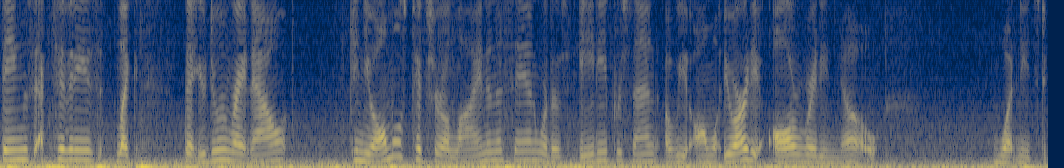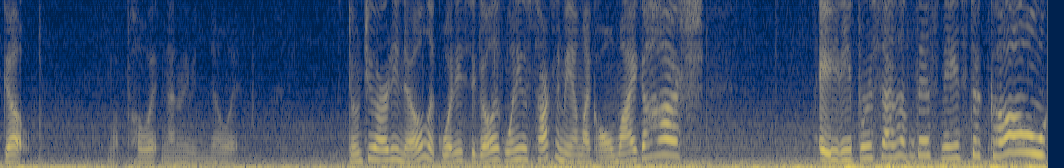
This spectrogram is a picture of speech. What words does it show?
things, activities like that you're doing right now? Can you almost picture a line in the sand where there's 80% of you almost you already already know what needs to go? I'm a poet and I don't even know it don't you already know like what needs to go? Like when he was talking to me, I'm like, oh my gosh, 80% of this needs to go.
